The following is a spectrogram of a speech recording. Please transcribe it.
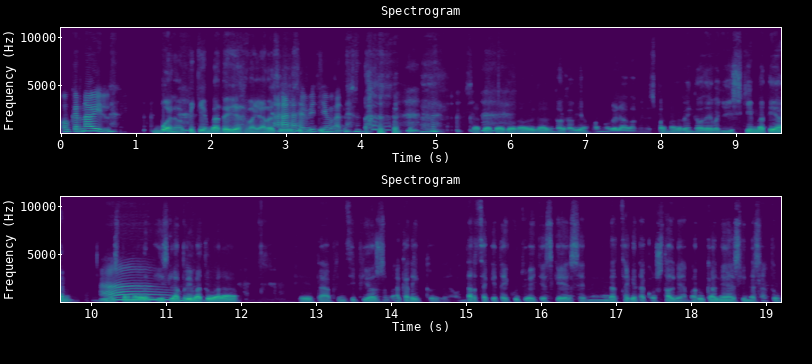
Oker nabil? Bueno, pitin bat egia, bai, arra ah, pitin bat. Zateateko gaur, gaur gabian joan mobera, ba, men gaude, baina iskin batian, ah. isla pribatu bada, eta printzipioz, akarrik ondartzak eta ikutu daitezke ez, ondartzak eta kostaldea, barrukaldea ezin da sartu.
